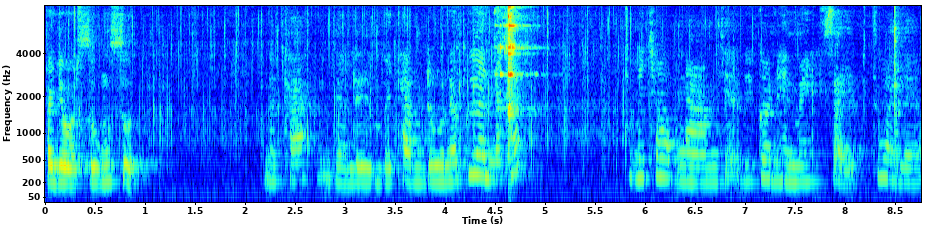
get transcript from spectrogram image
ประโยชน์สูงสุด นะคะ อย่าลืมไปทำดูนะเพื่อนนะคะ ไม่ชอบน้ำเยอะพี่ก้นเห็นไหมใส่ถ้วยแล้ว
